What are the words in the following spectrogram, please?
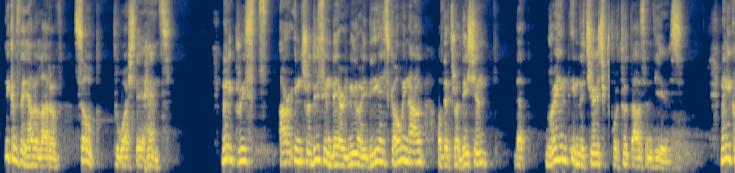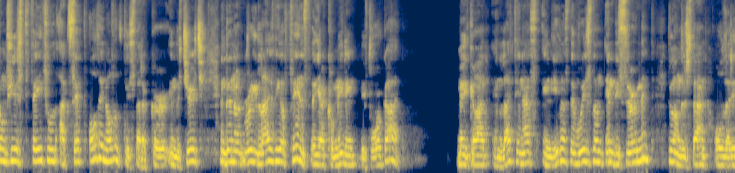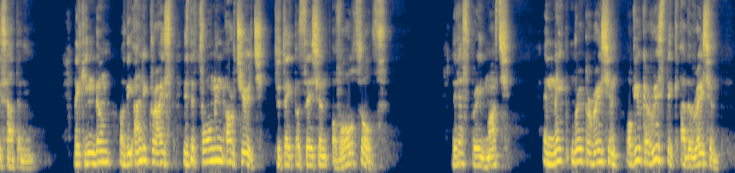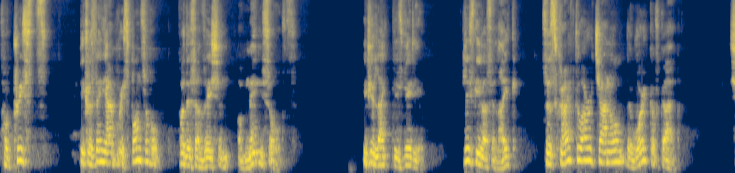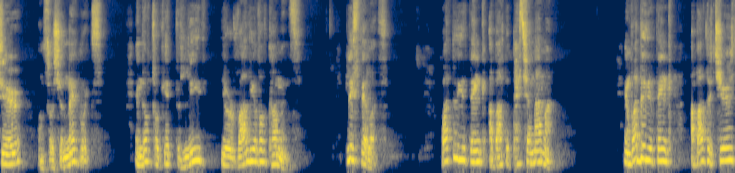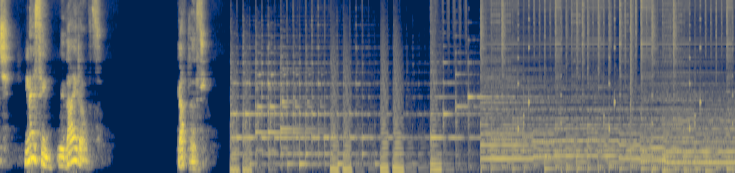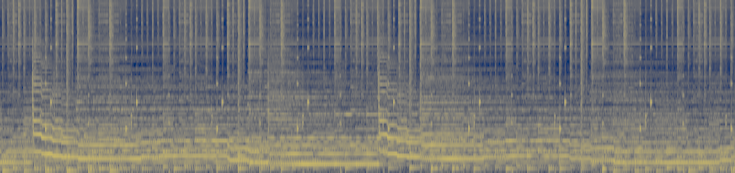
because they have a lot of soap to wash their hands. Many priests are introducing their new ideas, going out of the tradition that reigned in the church for 2000 years. Many confused faithful accept all the novelties that occur in the church and do not realize the offense they are committing before God. May God enlighten us and give us the wisdom and discernment to understand all that is happening. The kingdom of the Antichrist is deforming our church to take possession of all souls. Let us pray much and make reparation of Eucharistic adoration for priests because they are responsible for the salvation of many souls. If you liked this video, Please give us a like, subscribe to our channel, The Work of God, share on social networks, and don't forget to leave your valuable comments. Please tell us, what do you think about the Pachamama? And what do you think about the church messing with idols? God bless you.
